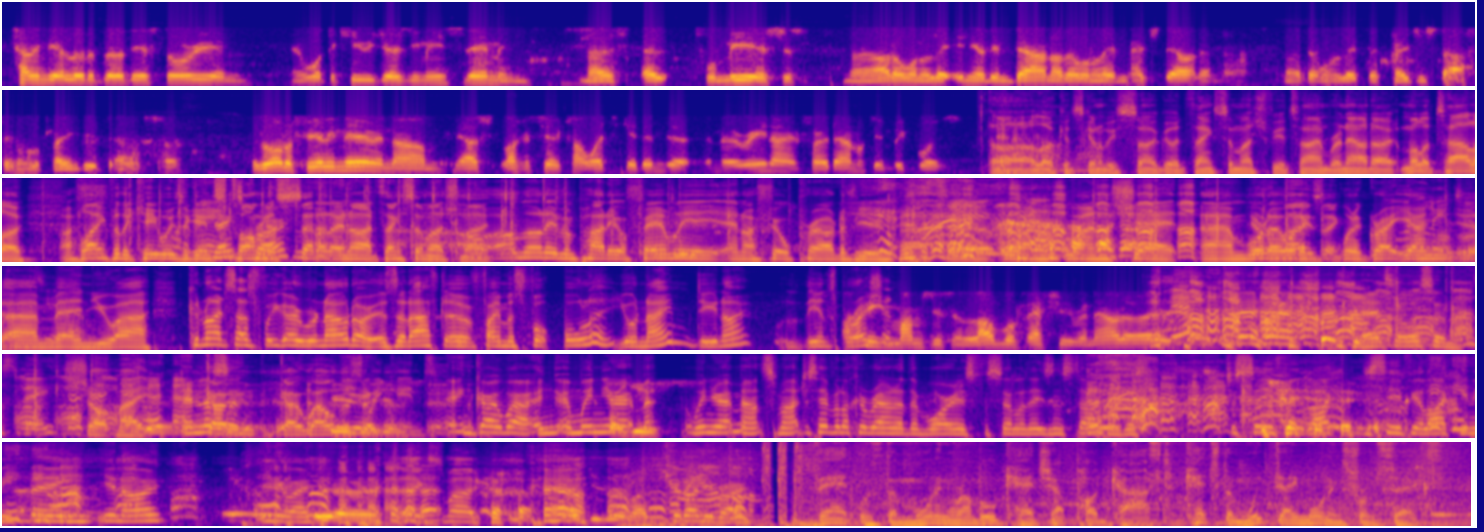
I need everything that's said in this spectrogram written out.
telling me a little bit of their story and, and what the Kiwi jersey means to them, and you know, as- for me, it's just you know, I don't want to let any of them down. I don't want to let Madge down, and uh, I don't want to let the coaching staff and all the playing group down. So there's a lot of feeling there, and um, yeah, like I said, I can't wait to get into the, in the arena and throw down with them big boys. Oh, look, it's going to be so good. Thanks so much for your time. Ronaldo Mulitalo playing for the Kiwis against Thanks, Tonga bro. Saturday night. Thanks so much, mate. Oh, I'm not even part of your family, and I feel proud of you after one, one chat. Um, what, a, what, a, what a great young uh, man you are. Can I just ask before you go, Ronaldo, is it after a famous footballer, your name? Do you know the I think inspiration? Mum's just in love with actually Ronaldo. eh? That's awesome. Must be. Shot, mate. And go, listen- go well this weekend. And go well. And, and when you're at Thank Ma- when you're at Mount Smart, just have a look around at the Warriors facilities and stuff, and just, just see if you like just see if you like anything. You know. Anyway, Thanks, mate. Thank you very much. good on you, bro. That was the Morning Rumble Catch Up Podcast. Catch them weekday mornings from 6.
